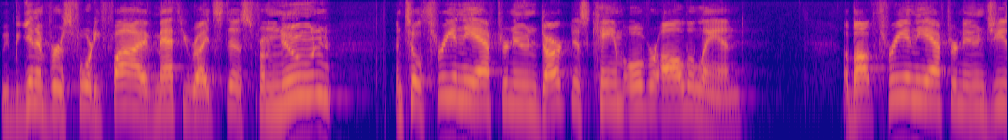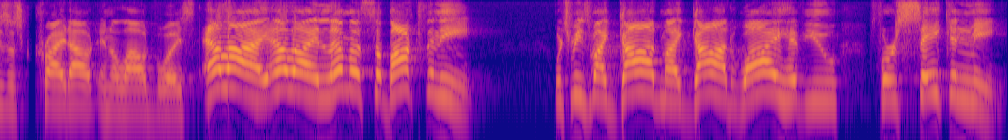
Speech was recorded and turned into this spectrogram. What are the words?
We begin in verse 45. Matthew writes this From noon until three in the afternoon, darkness came over all the land. About three in the afternoon, Jesus cried out in a loud voice, Eli, Eli, lema sabachthani, which means, My God, my God, why have you forsaken me?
